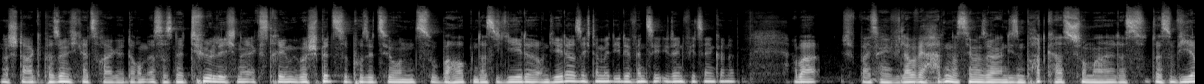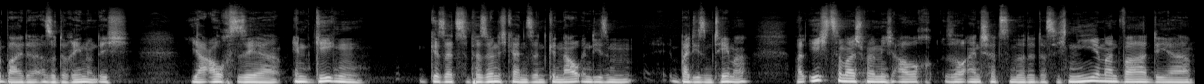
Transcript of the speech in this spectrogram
eine starke Persönlichkeitsfrage. Darum ist es natürlich eine extrem überspitzte Position zu behaupten, dass jede und jeder sich damit identifiz- identifizieren könnte. Aber ich weiß nicht, ich glaube, wir hatten das Thema sogar in diesem Podcast schon mal, dass, dass wir beide, also Doreen und ich, ja auch sehr entgegengesetzte Persönlichkeiten sind, genau in diesem, bei diesem Thema. Weil ich zum Beispiel mich auch so einschätzen würde, dass ich nie jemand war, der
